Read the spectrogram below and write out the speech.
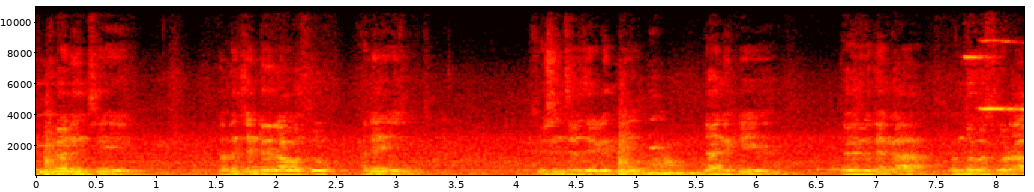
ఇంట్లో నుంచి రతన్ సెంటర్ రావద్దు అని సూచించడం జరిగింది. దానికి తగిన విధంగా బందోబస్తు కూడా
